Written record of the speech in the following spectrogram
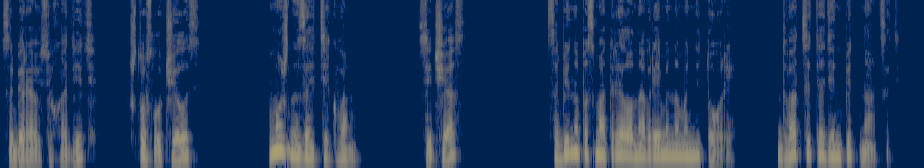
«Собираюсь уходить. Что случилось?» «Можно зайти к вам?» «Сейчас?» Сабина посмотрела на время на мониторе. 21.15.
